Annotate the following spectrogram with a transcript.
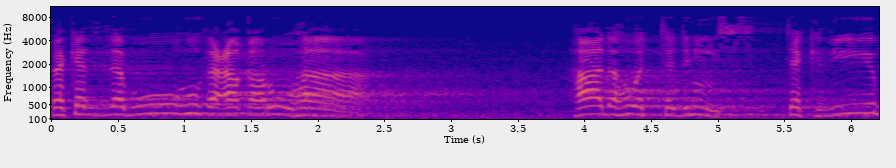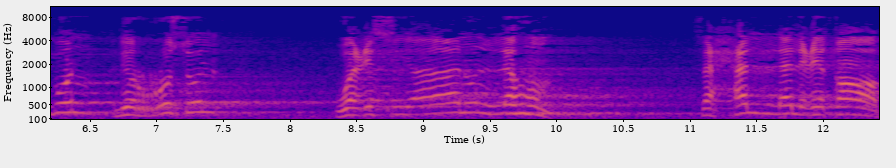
فكذبوه فعقروها. هذا هو التدنيس تكذيب للرسل وعصيان لهم. فحل العقاب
